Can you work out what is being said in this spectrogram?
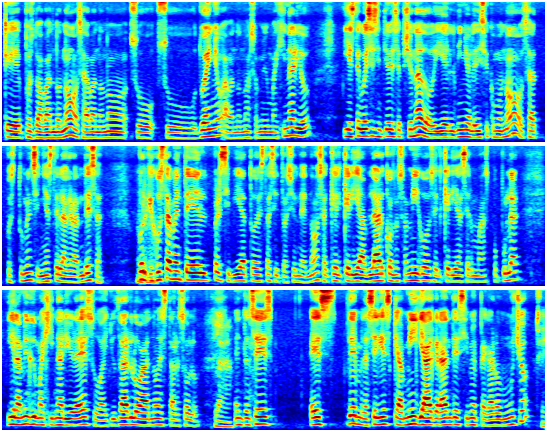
que pues lo abandonó, o sea, abandonó su, su dueño, abandonó a su amigo imaginario y este güey se sintió decepcionado y el niño le dice como, no, o sea, pues tú me enseñaste la grandeza. Porque justamente él percibía toda esta situación de, ¿no? O sea, que él quería hablar con los amigos, él quería ser más popular y el amigo imaginario era eso, ayudarlo a no estar solo. Claro. Entonces, es de las series que a mí ya grandes sí me pegaron mucho. Sí.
